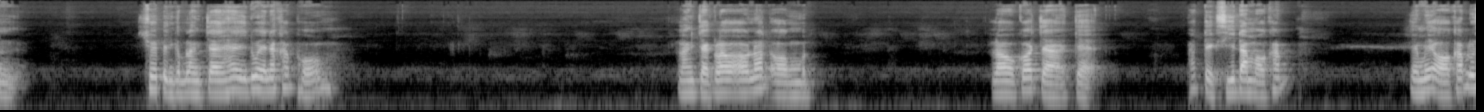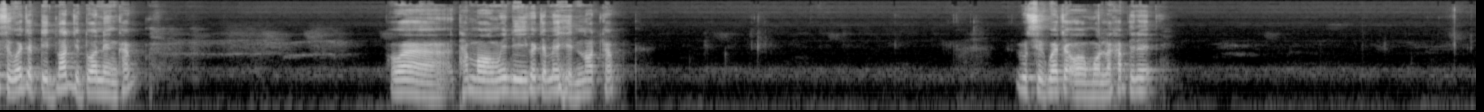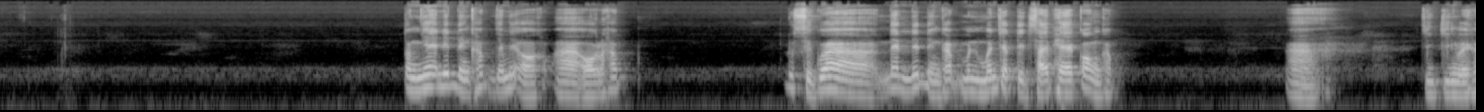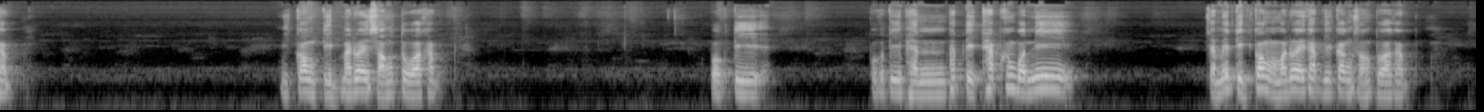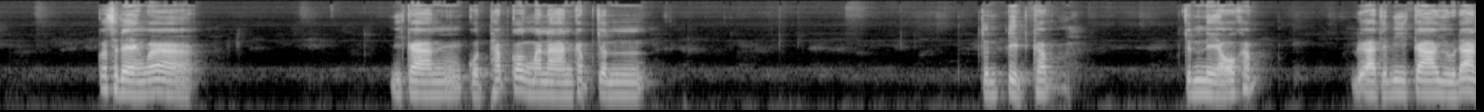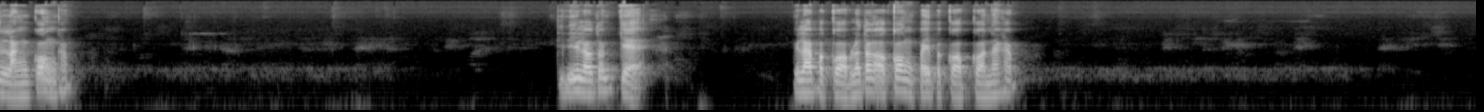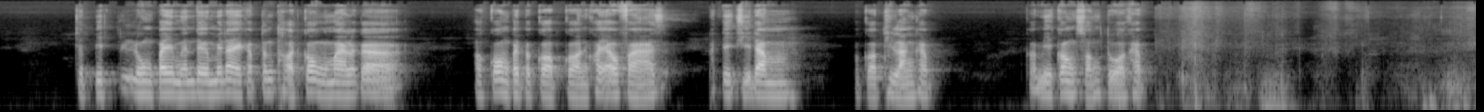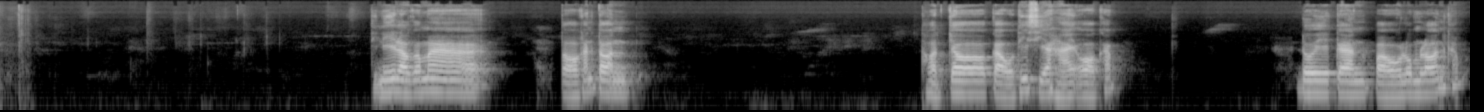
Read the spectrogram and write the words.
ๆ ช่วยเป็นกำลังใจให้ด้วยนะครับผม หลังจากเราเอาน็อตออกหมด เราก็จะแกะ พลาสติกสีดำออกครับ ยังไม่ออกครับรู้สึกว่าจะติดน็อตอยู่ตัวหนึ่งครับ เพราะว่าถ้ามองไม่ดีก็จะไม่เห็นน็อตครับ รู้สึกว่าจะออกหมดแล้วครับทีนี้ต้องแงะนิดหนึ่งครับยังไม่ออกอ่าออกแล้วครับ รู้สึกว่าแน่นนิดหนึ่งครับ มันเหมือนจะติดสายแพรกล้องครับ อ่า จริง ๆ เลยครับ มีกล้องติดมาด้วยสองตัวครับ ปกติ ปกติแผ่นพลาสติกทับข้างบนนี้จะไม่ติดกล้องออกมาด้วยครับ มีกล้องสองตัวครับ ก็แสดงว่า มีการกดทับกล้องมานานครับจน จนติดครับ จนเหนียวครับ หรืออาจจะมีกาวอยู่ด้านหลังกล้องครับ ทีนี้เราต้องแกะ เวลาประกอบเราต้องเอากล้องไปประกอบก่อนนะครับจะปิดลงไปเหมือนเดิมไม่ได้ครับ ต้องถอดกล้องออกมาแล้วก็เอากล้องไปประกอบก่อน ค่อยเอาฝาพลาสติกสีดำประกอบทีหลังครับ ก็มีกล้องสองตัวครับ ทีนี้เราก็มาต่อขั้นตอน ถอดจอเก่าที่เสียหายออกครับ โดยการเป่าลมร้อนครับ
